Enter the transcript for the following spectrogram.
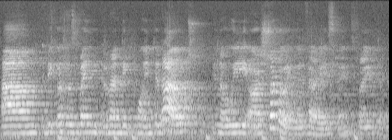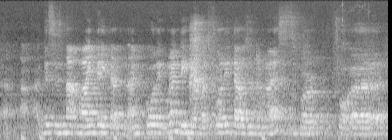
Um, because as Randy pointed out, you know, we are struggling with various things, right? Uh, this is not my data that I'm quoting Randy here, but 40,000 arrests for, for, uh,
